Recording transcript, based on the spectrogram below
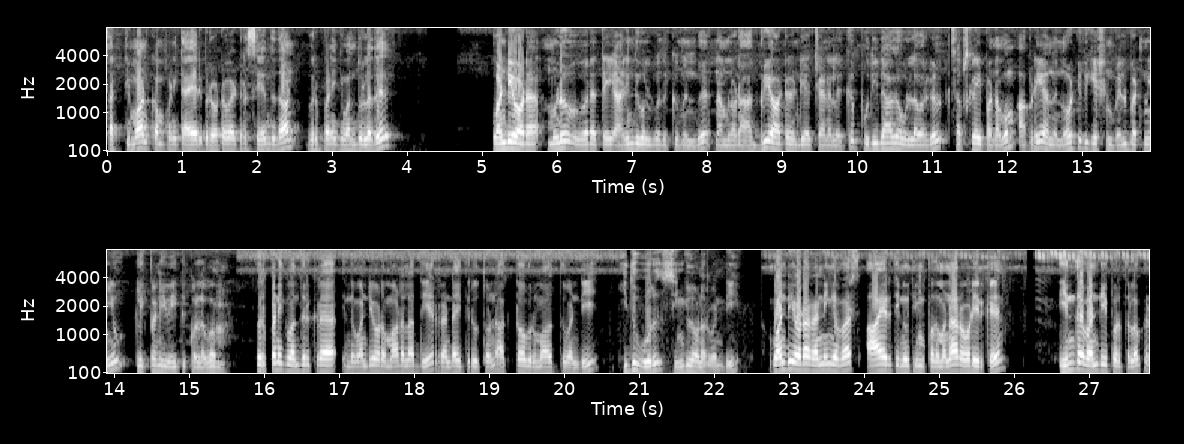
சக்திமான் கம்பெனி தயாரிப்பு ரொட்டோவேட்டர் சேர்ந்து தான் விற்பனைக்கு வந்துள்ளது. வண்டியோட முழு விவரத்தை அறிந்து கொள்வதற்கு முன்பு நம்மளோட அக்ரி ஆட்டோ இண்டியா சேனலுக்கு புதிதாக உள்ளவர்கள் சப்ஸ்கிரைப் பண்ணவும் அப்படியே அந்த நோட்டிஃபிகேஷன் பெல் பட்டனையும் கிளிக் பண்ணி வைத்துக்கொள்ளவும் விற்பனைக்கு வந்திருக்கிற இந்த வண்டியோட மாடல் ஆஃப் ரெண்டாயிரத்தி இருபத்தொன்று அக்டோபர் மாதத்து வண்டி. இது ஒரு சிங்கிள் ஓனர் வண்டி. வண்டியோட ரன்னிங் ஹவர்ஸ் ஆயிரத்தி நூற்றி முப்பது மணி நேரம் ஓடி இருக்கு. இந்த வண்டியை பொறுத்தளவுக்கு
